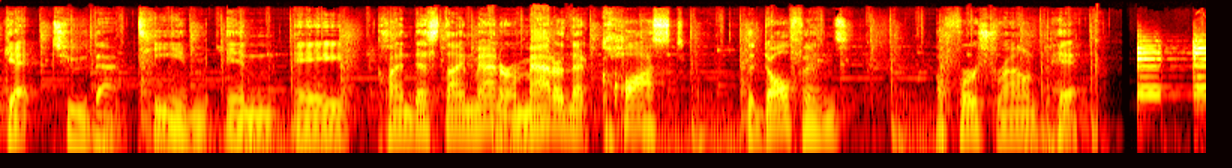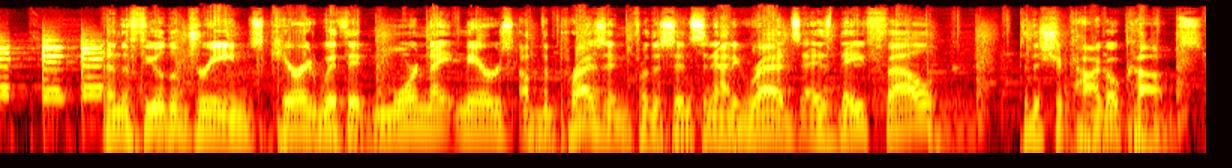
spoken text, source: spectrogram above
get to that team in a clandestine manner, a matter that cost the Dolphins a first round pick. And the Field of Dreams carried with it more nightmares of the present for the Cincinnati Reds as they fell to the Chicago Cubs.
